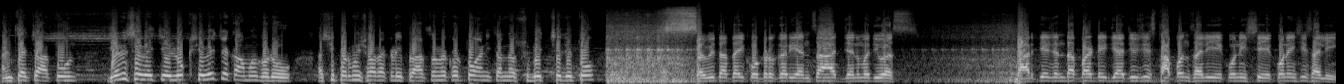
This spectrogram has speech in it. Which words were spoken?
आणि त्याच्या हातून जनसेवेचे लोकसेवेचे कामं घडो अशी परमेश्वराकडे प्रार्थना करतो आणि त्यांना शुभेच्छा देतो. सविताताई कोटरकर यांचा आज जन्मदिवस. भारतीय जनता पार्टी ज्या दिवशी स्थापन झाली एकोणीसशे एकोणऐंशी साली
